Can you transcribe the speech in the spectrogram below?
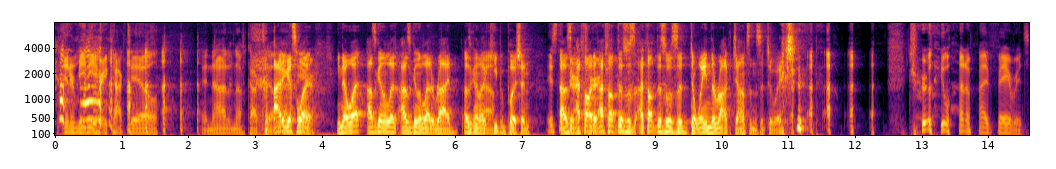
intermediary cocktail, and not enough cocktail. I guess here. what? You know what? I was gonna let I was gonna let it ride. I was gonna like, Wow. keep it pushing. It's the I, was, I thought I thought this was I thought this was a Dwayne the Rock Johnson situation. truly one of my favorites.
